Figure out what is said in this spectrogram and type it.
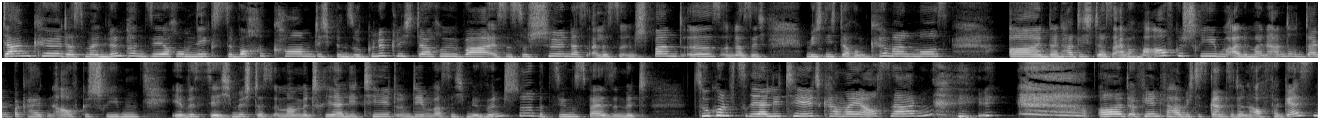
danke, dass mein Wimpernserum nächste Woche kommt. Ich bin so glücklich darüber. Es ist so schön, dass alles so entspannt ist und dass ich mich nicht darum kümmern muss. Und dann hatte ich das einfach mal aufgeschrieben, alle meine anderen Dankbarkeiten aufgeschrieben. Ihr wisst ja, ich mische das immer mit Realität und dem, was ich mir wünsche, beziehungsweise mit Zukunftsrealität, kann man ja auch sagen. und auf jeden Fall habe ich das Ganze dann auch vergessen,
